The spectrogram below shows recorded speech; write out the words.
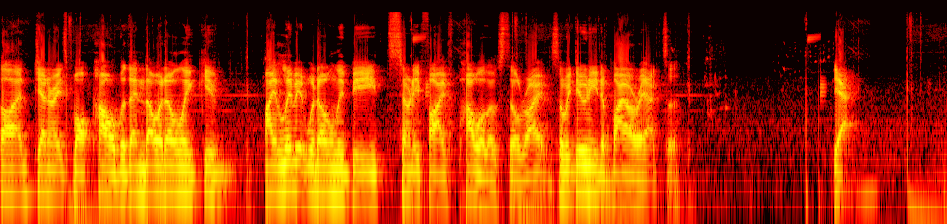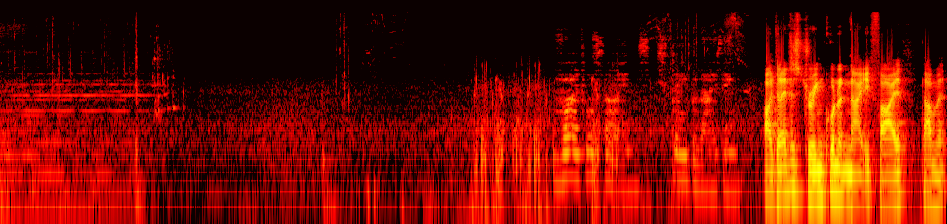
So that generates more power, but then that would only give... My limit would only be 75 power though still, right? So we do need a bioreactor. Yeah. Vital signs stabilizing. Oh, did I just drink one at 95? Damn it.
